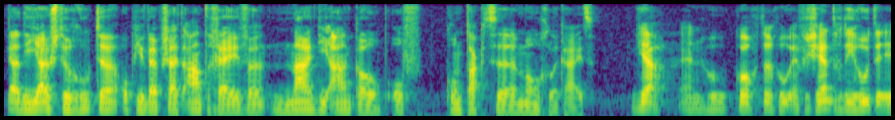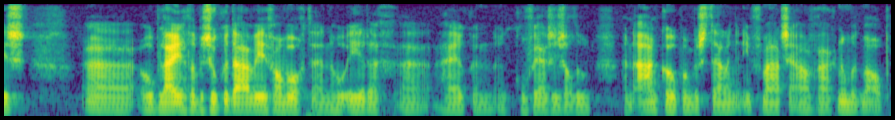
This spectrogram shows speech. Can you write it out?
ja, de juiste route op je website aan te geven naar die aankoop of contactmogelijkheid. ja, en hoe korter, hoe efficiënter die route is, uh, hoe blijer de bezoeker daar weer van wordt en hoe eerder uh, hij ook een, een, conversie zal doen. Een aankoop, een bestelling, een informatieaanvraag, noem het maar op.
